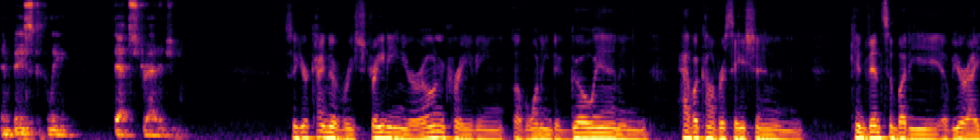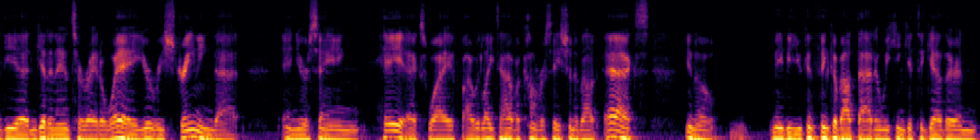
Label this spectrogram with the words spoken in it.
and basically that strategy. So you're kind of restraining your own craving of wanting to go in and have a conversation and convince somebody of your idea and get an answer right away. You're restraining that and you're saying, "Hey ex-wife, I would like to have a conversation about X." You know, maybe you can think about that and we can get together in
